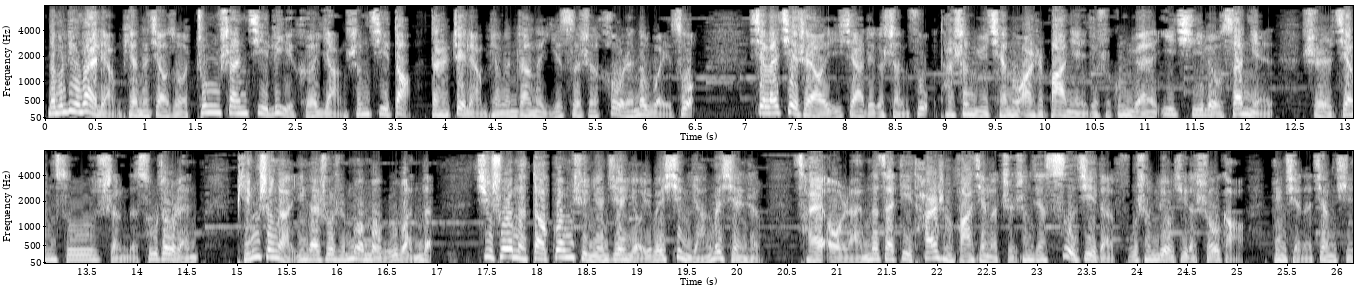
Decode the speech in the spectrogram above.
那么另外两篇呢叫做中山记历和养生记道，但是这两篇文章呢疑似是后人的伪作。先来介绍一下这个沈复，他生于乾隆二十八年，也就是公元一七六三年，是江苏省的苏州人，平生啊应该说是默默无闻的。据说呢，到光绪年间，有一位姓杨的先生，才偶然的在地摊上发现了只剩下四季的《浮生六记》的手稿，并且呢，将其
